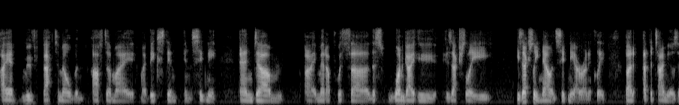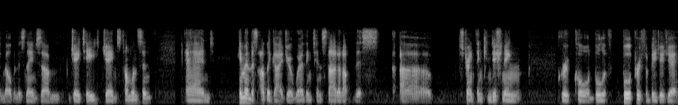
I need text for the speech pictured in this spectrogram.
I had moved back to Melbourne after my my big stint in Sydney, and um, I met up with uh, this one guy who is actually he's actually now in Sydney, ironically, but at the time he was in Melbourne. His name's um, JT James Tomlinson, and him and this other guy Joe Worthington started up this uh, strength and conditioning group called Bullet Bulletproof for BJJ,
